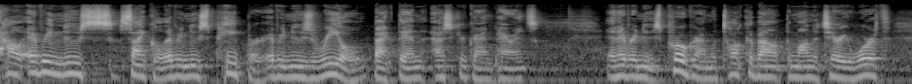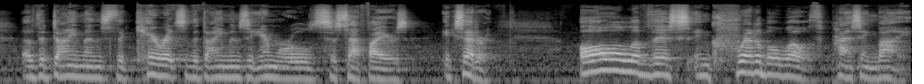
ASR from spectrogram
how every news cycle, every newspaper, every news reel back then, ask your grandparents, and every news program would talk about the monetary worth of the diamonds, the carats of the diamonds, the emeralds, the sapphires, etc all of this incredible wealth passing by.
